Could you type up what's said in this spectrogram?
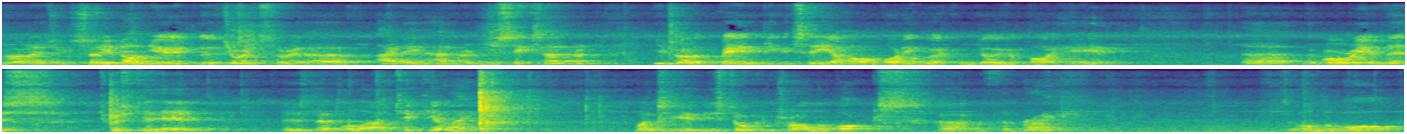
Right, as you can see, not new, the joints are uh, 1800 and 600. You've got a bend, you can see your whole body working doing it by hand. Uh, the glory of this twister head is that will articulate. Once again, you still control the box uh, with the brake. It's on the wall.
